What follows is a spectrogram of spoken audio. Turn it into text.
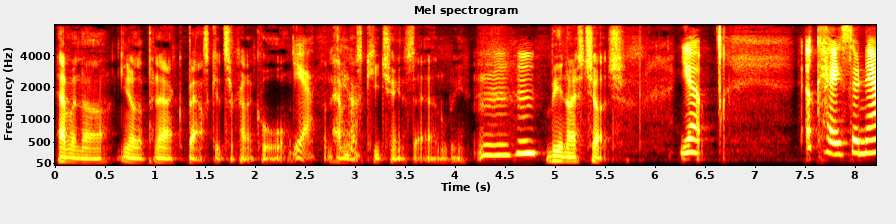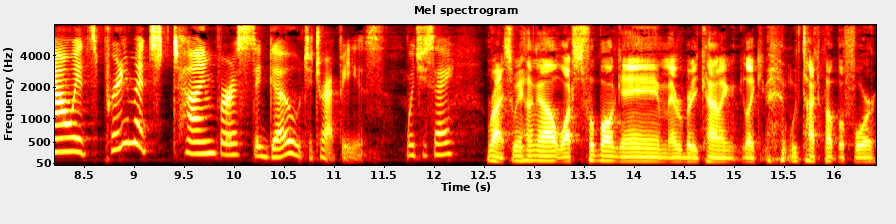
having uh, you know, the Pinaq baskets are kind of cool. Yeah, and having those keychains to add will be be a nice touch. Yep. Okay, so now it's pretty much time for us to go to Trapeze. What'd you say? Right. So we hung out, watched the football game. Everybody kind of like we've talked about before.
